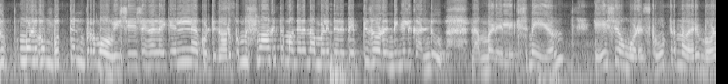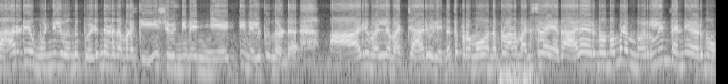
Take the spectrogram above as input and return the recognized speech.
ബുദ്ധൻ പുത്തൻ പ്രമോ വിശേഷങ്ങളിലേക്ക് എല്ലാ കുട്ടികാർക്കും സ്വാഗതം. അങ്ങനെ നമ്മൾ ഇന്നലത്തെ എപ്പിസോഡ് എന്തെങ്കിലും കണ്ടു. നമ്മുടെ ലക്ഷ്മിയും കേശവും കൂടെ സ്കൂട്ടറിന് വരുമ്പോൾ ആരുടെയോ മുന്നിൽ വന്ന് പെടുന്നുണ്ട്. നമ്മുടെ കേശു ഇങ്ങനെ ഞെട്ടി നിൽക്കുന്നുണ്ട്. ആരുമല്ല മറ്റാരുമല്ല. ഇന്നത്തെ പ്രമോ വന്നപ്പോഴാണ് മനസ്സിലായത്. അത് ആരായിരുന്നു? നമ്മുടെ മെർലിൻ തന്നെയായിരുന്നു.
